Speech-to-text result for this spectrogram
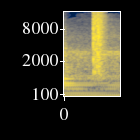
you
